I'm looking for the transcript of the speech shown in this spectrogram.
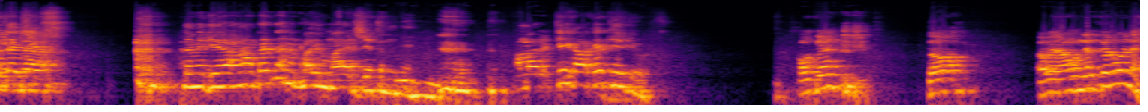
આવશે તમે ઘેર આનો કરતા ને ભાઈ માર છે તમને અમારે ઠીક આ ખેંચી જો ઓકે તો હવે રાઉન્ડ નથી કરવું ને?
